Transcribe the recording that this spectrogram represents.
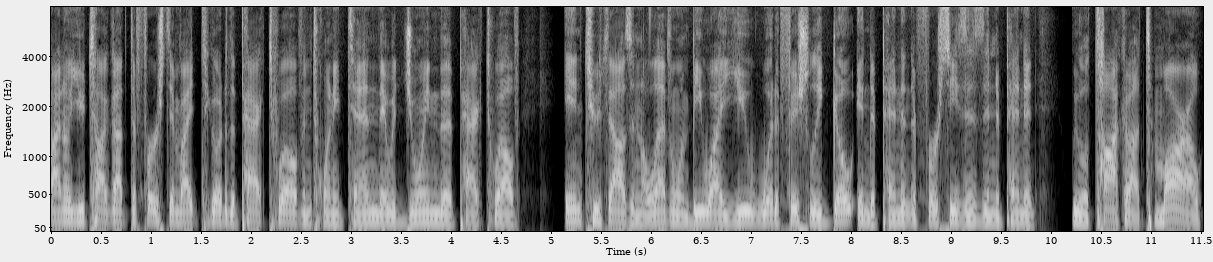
I know Utah got the first invite to go to the Pac 12 in 2010. They would join the Pac 12 in 2011 when BYU would officially go independent. Their first season is independent. We will talk about tomorrow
